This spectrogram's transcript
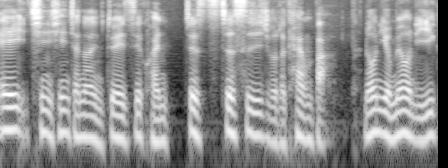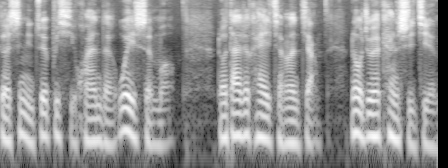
A，请你先讲讲你对这款这这四十九的看法。然后你有没有你一个是你最不喜欢的？为什么？然后大家就开始讲讲讲。然后我就会看时间。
